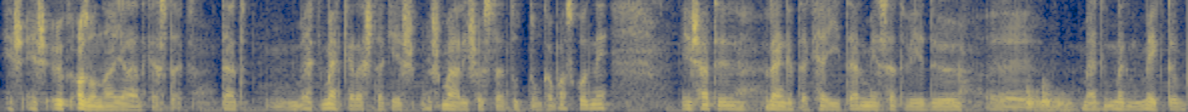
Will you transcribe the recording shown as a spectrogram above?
És, és ők azonnal jelentkeztek. Tehát meg, megkerestek, és, és már is össze tudtunk kapaszkodni és hát rengeteg helyi természetvédő, meg, meg még több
